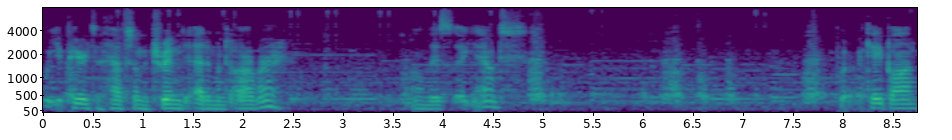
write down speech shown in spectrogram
We appear to have some trimmed adamant armor on this account. Put our cape on.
